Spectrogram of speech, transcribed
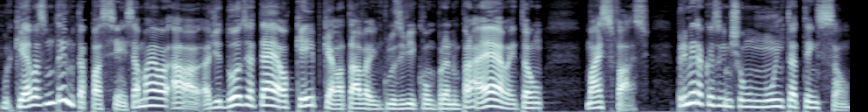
Porque elas não têm muita paciência. A, maior, a, a de 12 até é ok, porque ela estava, inclusive, comprando para ela, então mais fácil. Primeira coisa que me chamou muita atenção.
